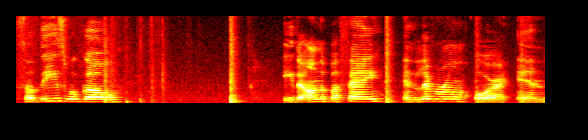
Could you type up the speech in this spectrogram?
So these will go either on the buffet in the living room or in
